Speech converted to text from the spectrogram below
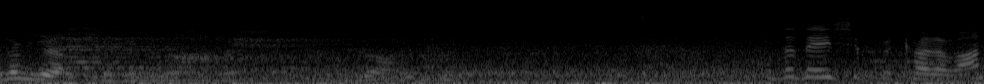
Bu da güzel yapmışlar. Bu da değişik bir karavan.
